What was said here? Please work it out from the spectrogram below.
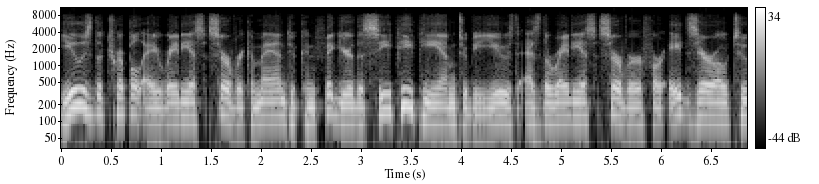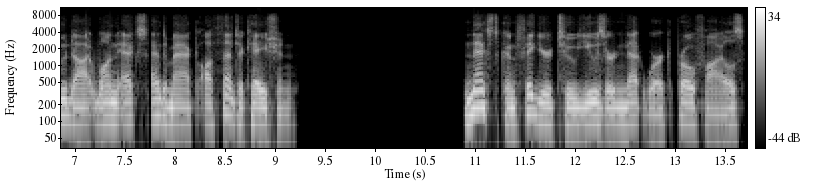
Use the AAA Radius Server command to configure the CPPM to be used as the Radius server for 802.1x and Mac authentication. Next configure two user network profiles,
